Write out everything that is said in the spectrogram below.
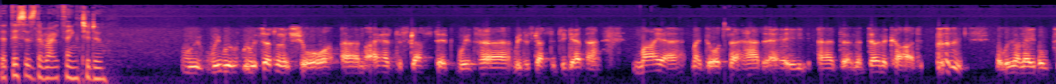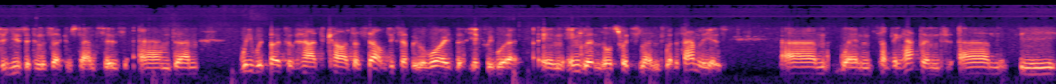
that this is the right thing to do? We, we, were, we were certainly sure. Um, I had discussed it with her. We discussed it together. Maya, my daughter, had a, a donor, card, but was unable to use it in the circumstances. And um, we would both have had cards ourselves, except we were worried that if we were in England or Switzerland, where the family is, um, when something happened, um, the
